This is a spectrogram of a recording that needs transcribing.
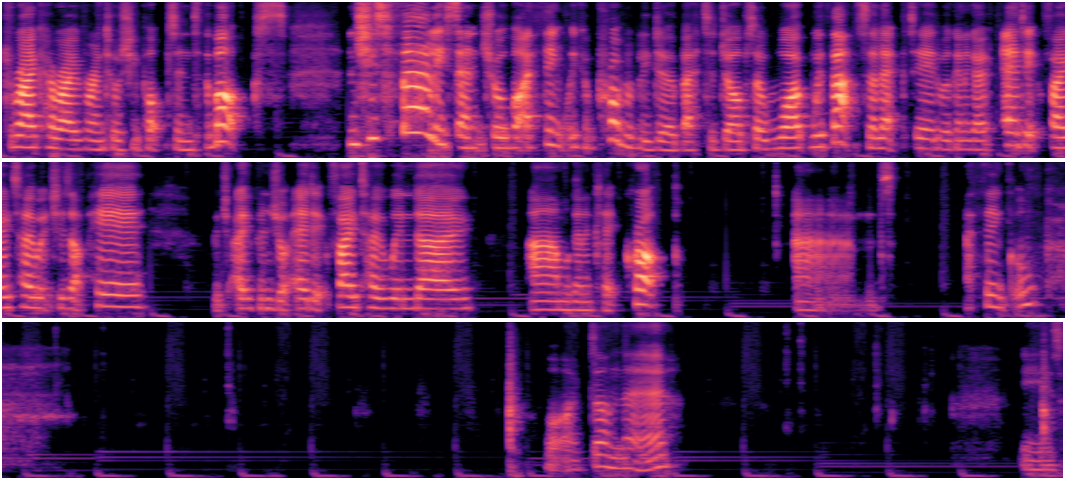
drag her over until she pops into the box. And she's fairly central, but I think we could probably do a better job. So what, with that selected, we're going to go edit photo, which is up here which opens your edit photo window. And we're going to click crop. And I think, oh, what I've done there is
